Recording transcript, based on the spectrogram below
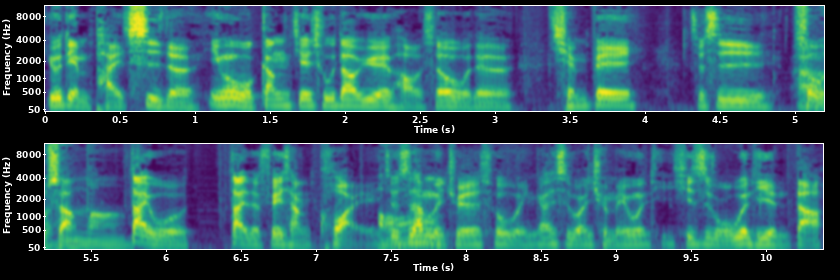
有点排斥的，因为我刚接触到越野跑的时候，我的前辈就是、呃、受伤吗？带我。带的非常快，欸，就是他们觉得说我应该是完全没问题。哦、其实我问题很大，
